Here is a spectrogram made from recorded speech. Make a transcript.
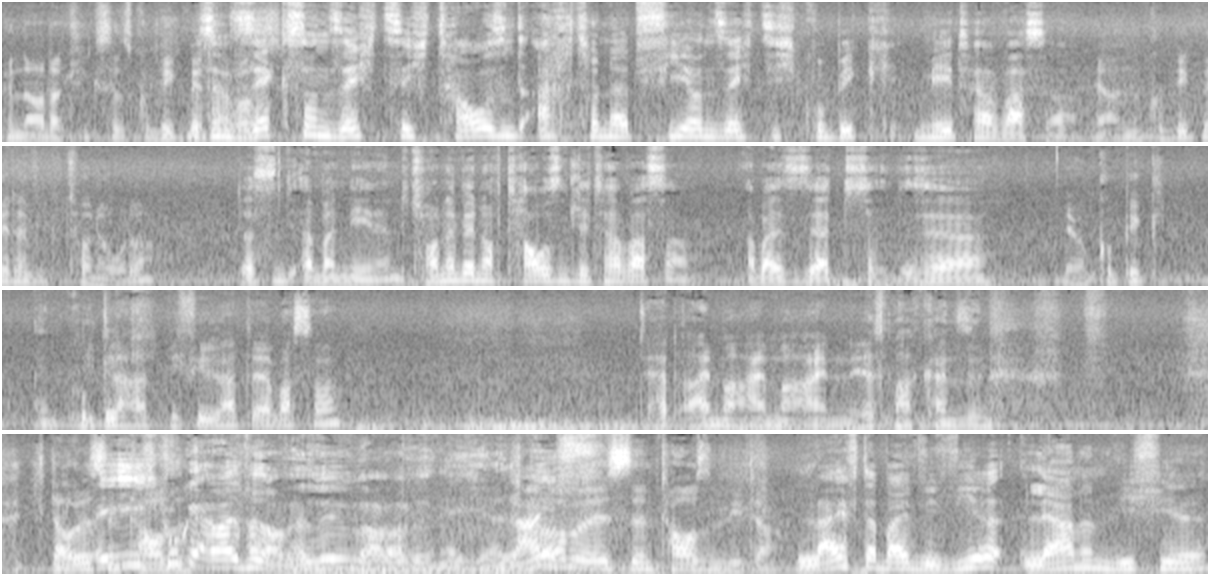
Genau, da kriegst du jetzt Das Kubikmeter. sind raus. 66.864 Kubikmeter Wasser. Ja, ein Kubikmeter wie eine Tonne, oder? Das sind aber nee, eine Tonne wäre noch 1000 Liter Wasser. Aber es ist ja, das ist ja Ja, ein Kubik. ein Liter Kubik. Hat, wie viel hat der Wasser? Der hat einmal, einmal einen. Nee, das macht keinen Sinn. Ich glaube, es sind Ich 1000. gucke, aber pass auf, also wir wir sind ja hier ich glaube, es sind 1000 Liter. live dabei, wie wir lernen, wie viel,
